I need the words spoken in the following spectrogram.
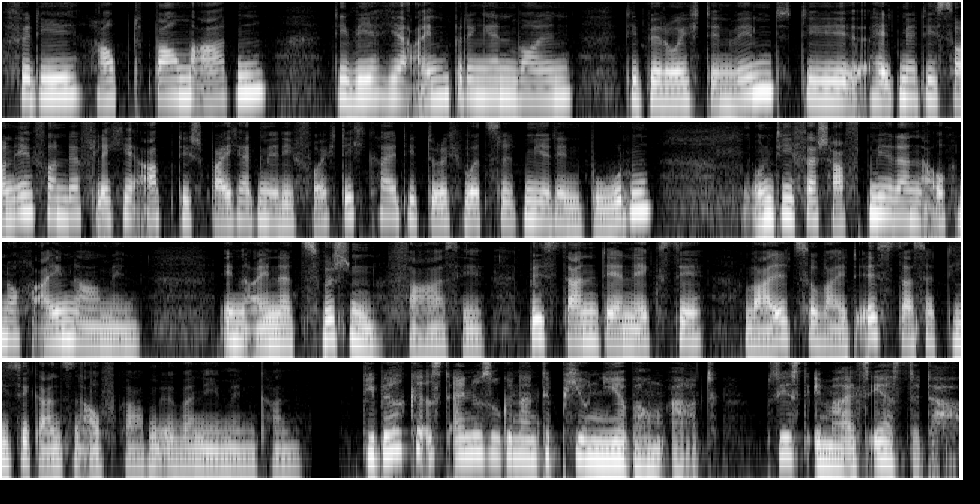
für die Hauptbaumarten, die wir hier einbringen wollen. Die beruhigt den Wind, die hält mir die Sonne von der Fläche ab, die speichert mir die Feuchtigkeit, die durchwurzelt mir den Boden und die verschafft mir dann auch noch Einnahmen in einer Zwischenphase, bis dann der nächste Wald so weit ist, dass er diese ganzen Aufgaben übernehmen kann. Die Birke ist eine sogenannte Pionierbaumart. Sie ist immer als erste da.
